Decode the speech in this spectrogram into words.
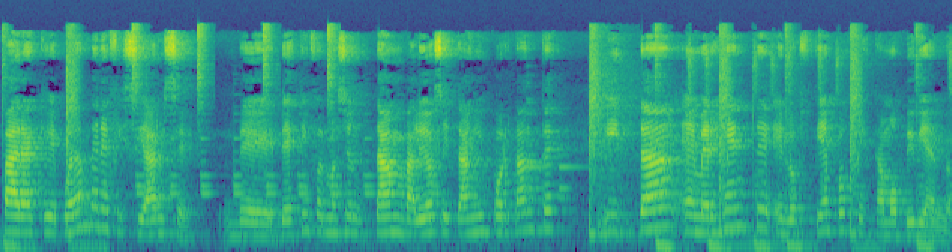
para que puedan beneficiarse de, esta información tan valiosa y tan importante y tan emergente en los tiempos que estamos viviendo.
